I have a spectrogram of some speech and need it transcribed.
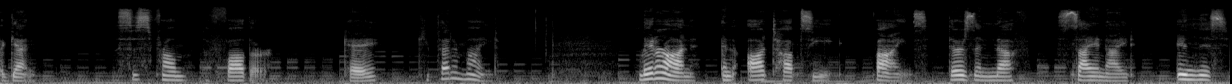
Again, this is from the father. Okay? Keep that in mind. Later on, an autopsy finds there's enough cyanide in this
